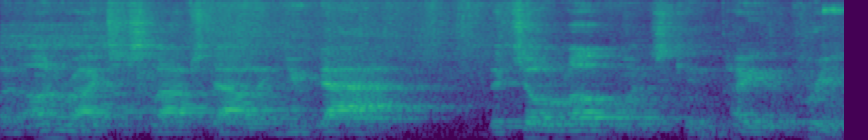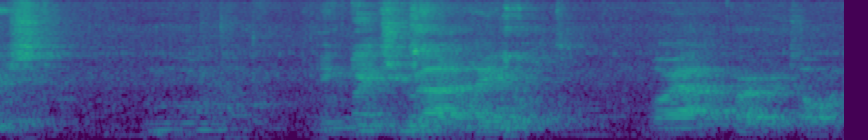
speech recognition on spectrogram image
an unrighteous lifestyle and you die, that your loved ones can pay the priest and get you out of hell or out of purgatory.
